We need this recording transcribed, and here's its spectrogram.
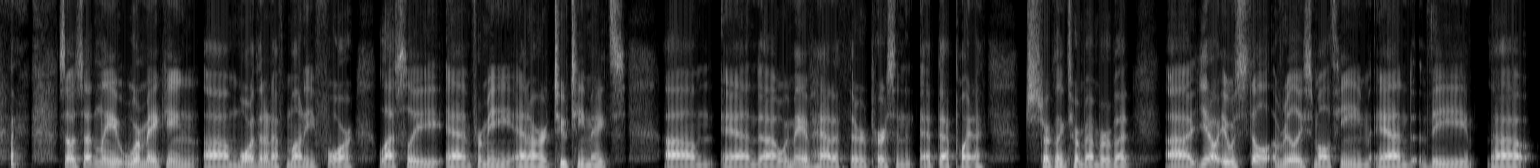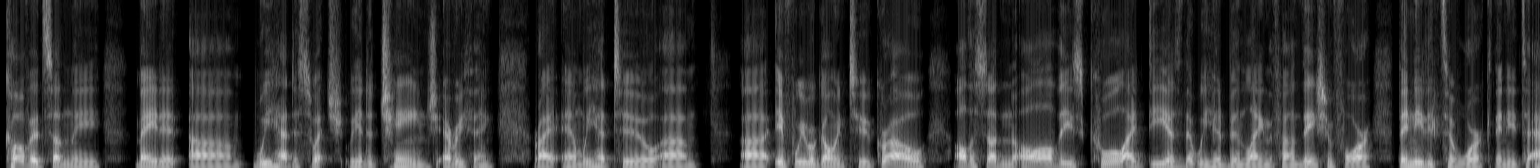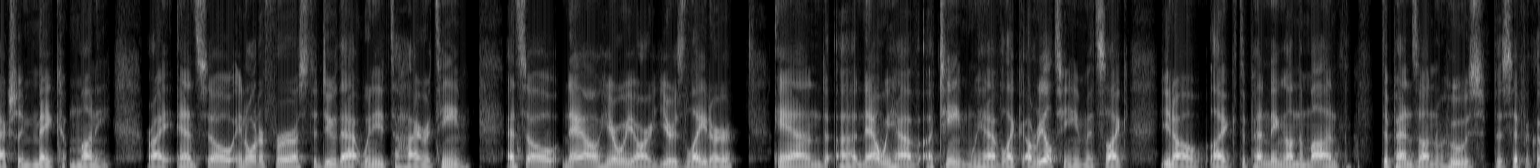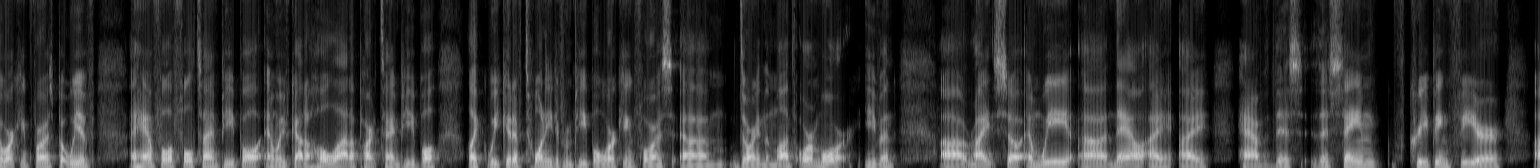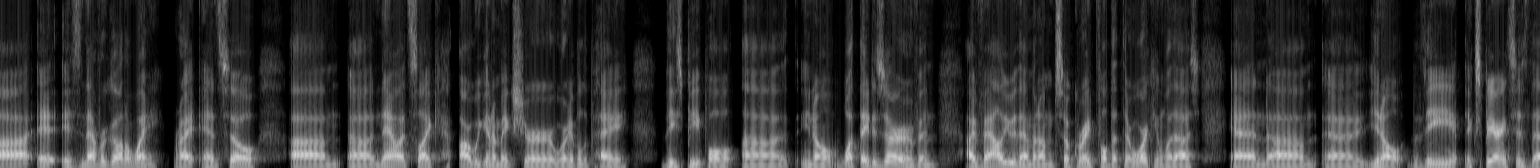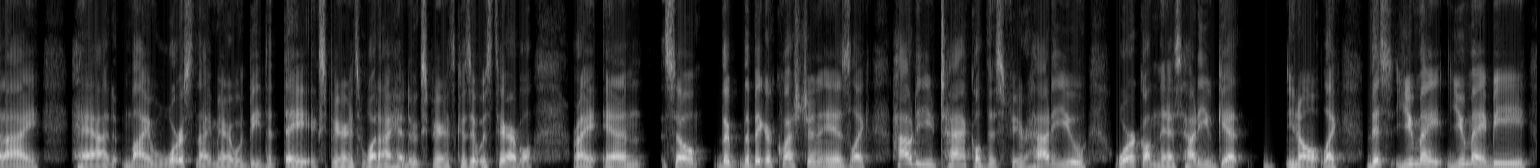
so suddenly we're making uh, more than enough money for Lesley and for me and our two teammates. Um, and uh, we may have had a third person at that point. I'm struggling to remember, but uh, you know, it was still a really small team, and the uh, COVID suddenly made it. Um, we had to switch. We had to change everything, right? And we had to. Um, uh, if we were going to grow, all of a sudden, all these cool ideas that we had been laying the foundation for, they needed to work. They needed to actually make money, right? And so, in order for us to do that, we needed to hire a team. And so now, here we are years later, and uh, now we have a team. We have like a real team. It's like, you know, like depending on the month, depends on who's specifically working for us, but we have a handful of full time people and we've got a whole lot of part time people. Like we could have 20 different people working for us um, during the month or more, even. Uh, right. So, and we uh, now I, I have this, this same creeping fear. Uh, it, it's never gone away. Right. And so um, uh, now it's like, are we going to make sure we're able to pay these people, uh, you know, what they deserve. And I value them and I'm so grateful that they're working with us. And, um, uh, you know, the experiences that I had, my worst nightmare would be that they experience what I had to experience because it was terrible. Right. And so the, the bigger question is like, how do you tackle this fear? How do you work on this? How do you get, you know, like this, you may, you may be,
